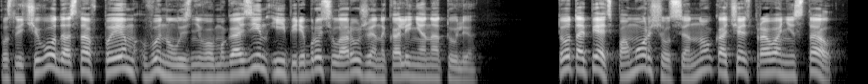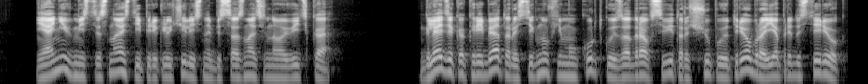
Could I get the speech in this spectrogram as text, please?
После чего, достав ПМ, вынул из него магазин и перебросил оружие на колени Анатолию. Тот опять поморщился, но качать права не стал, и они вместе с Настей переключились на бессознательного Витька. Глядя, как ребята, расстегнув ему куртку и задрав свитер, щупают ребра, я предостерег.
